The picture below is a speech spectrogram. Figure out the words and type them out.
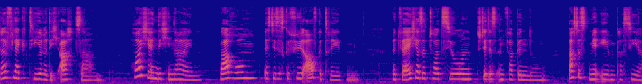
reflektiere dich achtsam. Horche in dich hinein. Warum ist dieses Gefühl aufgetreten? Mit welcher Situation steht es in Verbindung? Was ist mir eben passiert?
